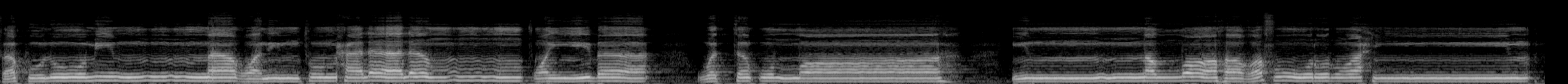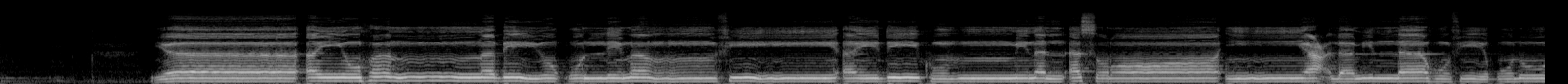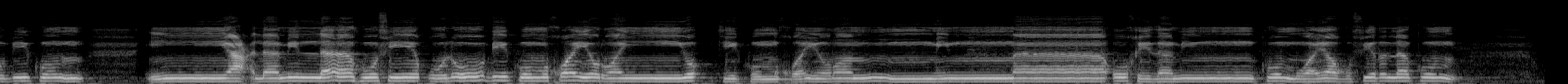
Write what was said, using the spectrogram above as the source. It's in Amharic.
فكلوا مما غنمتم حلالا طيبا واتقوا الله إن الله غفور رحيم. يا أيها النبي قل لمن في أيديكم من إن يعلم الله في قلوبكم إن يعلم الله في قلوبكم خيرا يؤتكم خيرا مما أخذ منكم ويغفر لكم.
